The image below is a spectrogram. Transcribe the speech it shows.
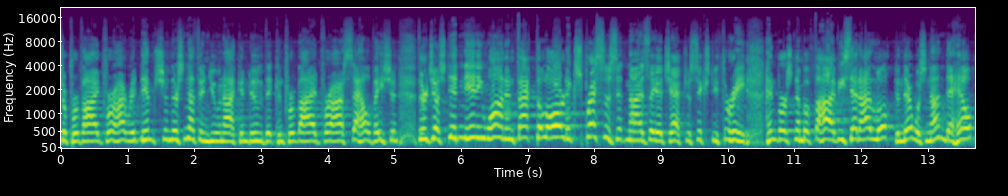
to provide for our redemption. There's nothing you and I can do that can provide for our salvation. There just isn't anyone. In fact, the Lord expresses it in Isaiah chapter 63 and verse number 5. He said, I looked and there was none to help.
